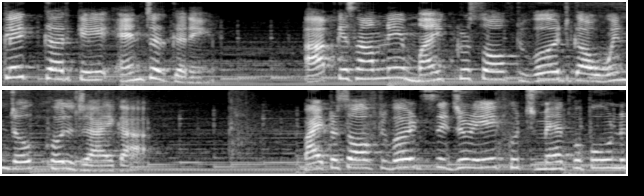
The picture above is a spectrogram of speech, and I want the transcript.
क्लिक करके एंटर करें। आपके सामने माइक्रोसॉफ्ट वर्ड का विंडो खुल जाएगा। माइक्रोसॉफ्ट वर्ड से जुड़े कुछ महत्वपूर्ण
